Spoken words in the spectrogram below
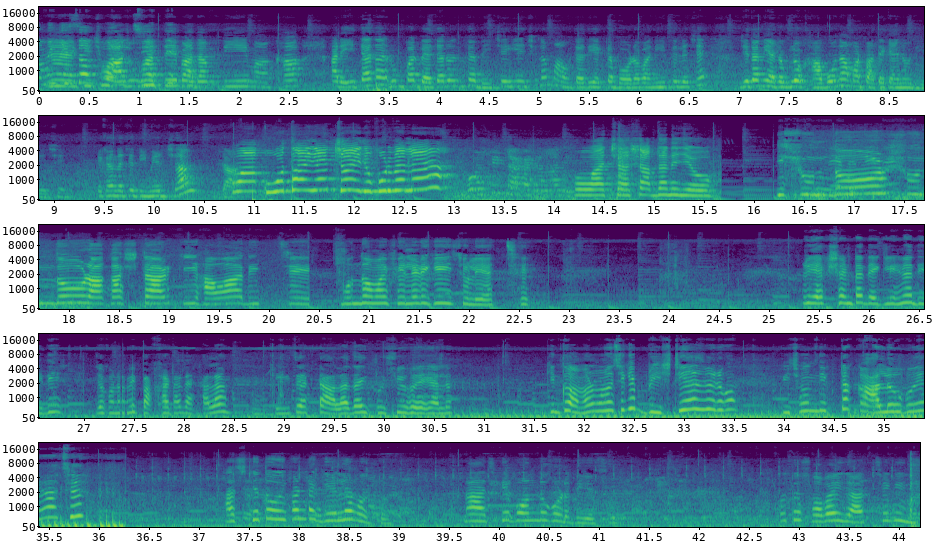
আমি কি হ্যাঁ, কিছু আলু ভাতে বাদাম দিয়ে মাখা। আর এইটা না রুম্পার ব্যাটারনটা বেঁচে গিয়েছিল মা ওটা দিয়ে একটা বড়া বানিয়ে ফেলেছে যেটা আমি এতগুলো খাব না আমার পাতে কেন দিয়েছে? এখানে আছে ডিমের ঝাল কোথায় যাচ্ছ এই দুপুরবেলা? ও আচ্ছা সাবধানে যেও। কি সুন্দর সুন্দর আকাশটা আর কি হাওয়া দিচ্ছে। বন্ধু আমায় ফেলে রেখেই চলে যাচ্ছে। রিয়াকশনটা দেখলি না দিদির যখন আমি পাখাটা দেখালাম দিদি তো একটা আলাদাই খুশি হয়ে গেল। কিন্তু আমার মনে হচ্ছে কি বৃষ্টি আসবে এরকম। পিছন দিকটা কালো হয়ে আছে। আজকে তো ওইখানটা গেলে হতো। না আজকে বন্ধ করে দিয়েছে। ও তো সবাই যাচ্ছে কিন্তু।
